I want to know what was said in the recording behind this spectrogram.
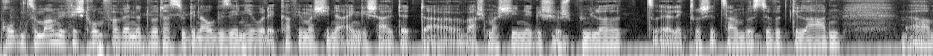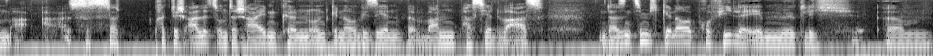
Proben zu machen, wie viel Strom verwendet wird, hast du genau gesehen. Hier wurde Kaffeemaschine eingeschaltet, Waschmaschine, Geschirrspüler, elektrische Zahnbürste wird geladen. Ähm, es ist praktisch alles unterscheiden können und genau gesehen, wann passiert was. Da sind ziemlich genaue Profile eben möglich, ähm,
